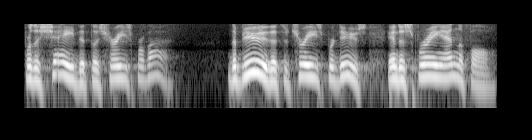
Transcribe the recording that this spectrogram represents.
for the shade that the trees provide? The beauty that the trees produce in the spring and the fall?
